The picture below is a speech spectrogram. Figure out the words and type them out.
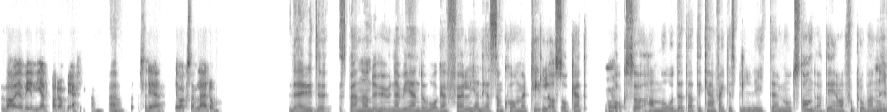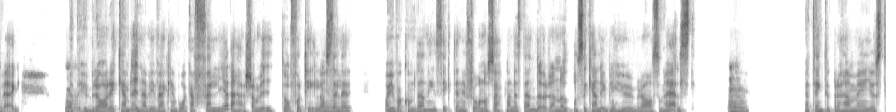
vad jag vill hjälpa dem med. Liksom. Ja. Så det, det var också en lärdom. Det där är lite spännande hur när vi ändå vågar följa det som kommer till oss och att Mm. också ha modet att det kan faktiskt bli lite motstånd och att det, man får prova en ny Mm. väg. Mm. Att hur bra det kan bli när vi verkligen vågar följa det här som vi då får till oss. Mm. Eller oj, var kom den insikten ifrån? Och så öppnades den dörren och, och så kan det ju bli hur bra som helst. Mm. Jag tänkte på det här med just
